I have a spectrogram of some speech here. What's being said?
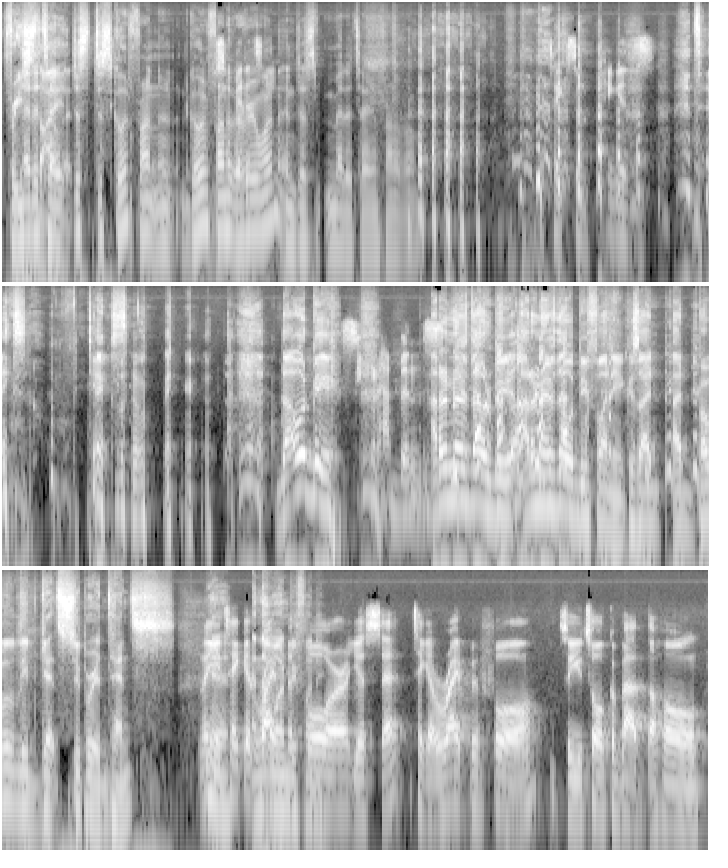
freestyle meditate. it. Just just go in front. and Go in front of meditate. everyone and just meditate in front of them. Take some pingers. Takes. Take some- that would be. See what happens. I don't know if that would be. I don't know if that would be funny because I'd I'd probably get super intense. No, Yeah. you take it And that right wouldn't be funny. before your set. Take it right before. So you talk about the whole.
